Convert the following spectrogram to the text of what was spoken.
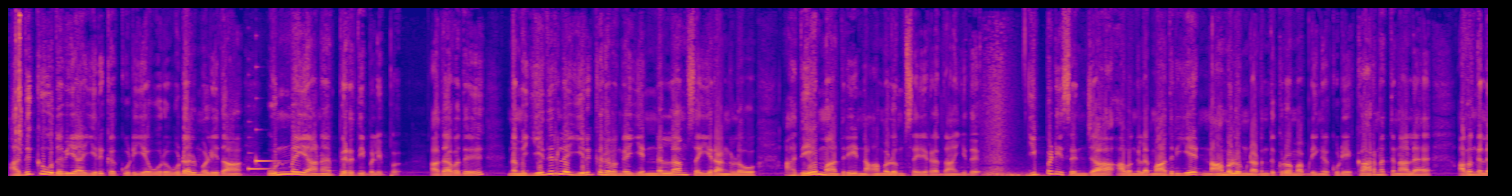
அதுக்கு உதவியா இருக்கக்கூடிய ஒரு உடல் மொழி தான் உண்மையான பிரதிபலிப்பு. அதாவது நம்ம எதிரில் இருக்கிறவங்க என்னெல்லாம் செய்கிறாங்களோ அதே மாதிரி நாமளும் செய்யறது தான் இது. இப்படி செஞ்சா அவங்கள மாதிரியே நாமளும் நடந்துக்கிறோம் அப்படிங்கக்கூடிய காரணத்தினால அவங்கள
